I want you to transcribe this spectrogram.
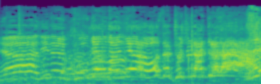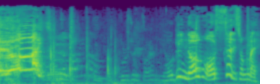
야, 니들 구경 났냐? 어서 교실 안 들어가! 아유! 여긴 너무 어수선해 정말.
